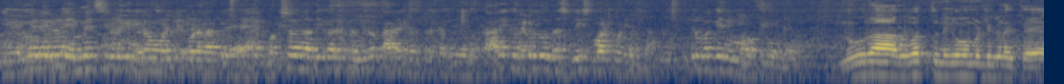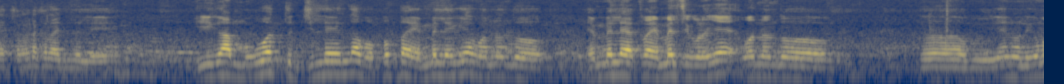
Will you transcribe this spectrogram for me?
ನೀವು ಎಂ ಎಲ್ ಎಗಳು, ಎಂ ಎಲ್ ಸಿಗಳಿಗೆ ನಿಗಮ ಮಂಡಳಿ ಕೊಡೋದಾದ್ರೆ ಪಕ್ಷವನ್ನು ಅಧಿಕಾರಕ್ಕೆ ತಂದಿರೋ ಕಾರ್ಯಕರ್ತರ ಕಥೆಯನ್ನು ಕಾರ್ಯಕರ್ತರದ್ದು ಒಂದಷ್ಟು ಲೀಸ್ಟ್ ಮಾಡಿಕೊಡಿ ಅಂತ. ಇದ್ರ ಬಗ್ಗೆ ನಿಮ್ಮ ಒಪಿನಿಯನ್ ನೂರ ಅರವತ್ತು ನಿಗಮ ಮಂಡಳಿಗಳೈತೆ ಕರ್ನಾಟಕ ರಾಜ್ಯದಲ್ಲಿ. ಈಗ ಮೂವತ್ತು ಜಿಲ್ಲೆಯಿಂದ ಒಬ್ಬೊಬ್ಬ ಎಂ ಎಲ್ ಎಗೆ ಒಂದೊಂದು ಎಂ ಎಲ್ ಎ ಅಥವಾ ಎಂ ಎಲ್ ಸಿಗಳಿಗೆ ಒಂದೊಂದು ಏನು ನಿಗಮ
